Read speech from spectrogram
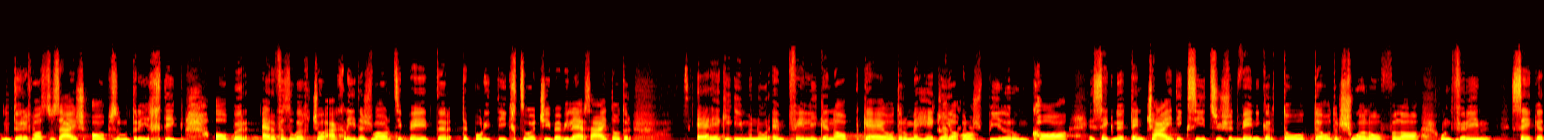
Natürlich, was du sagst, absolut richtig. Aber er versucht schon ein bisschen den schwarzen Peter der Politik zuzuschieben. Weil er sagt, oder, er hätte immer nur Empfehlungen abgegeben, oder? Und man hätte ja, ja einen Spielraum gehabt. Es sei nicht die Entscheidung zwischen weniger Toten oder Schule offen lassen. Und für ihn sagen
